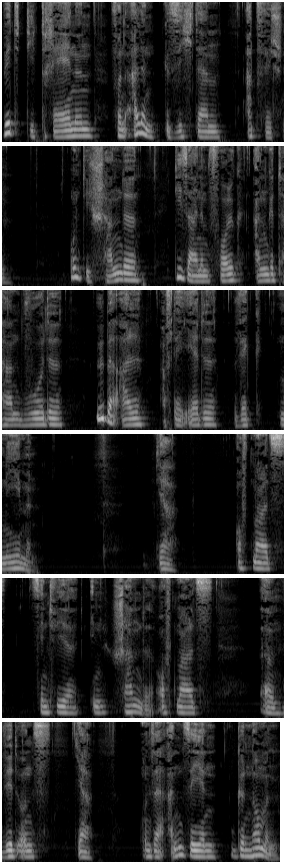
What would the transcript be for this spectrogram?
wird die Tränen von allen Gesichtern abwischen und die Schande, die seinem Volk angetan wurde, überall auf der Erde wegnehmen. Ja, oftmals sind wir in Schande, oftmals äh, wird uns ja unser Ansehen genommen.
